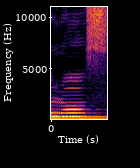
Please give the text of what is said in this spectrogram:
Rasa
